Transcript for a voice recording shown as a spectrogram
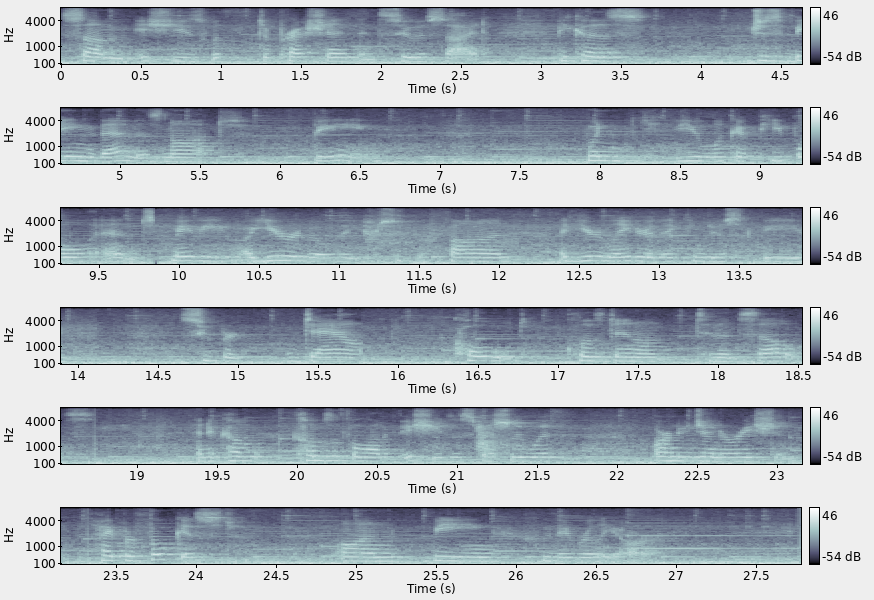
some issues with depression and suicide because just being them is not being. When you look at people and maybe a year ago they were super fun, a year later they can just be super down, cold, closed in on to themselves and it com comes with a lot of issues, especially with our new generation, hyper focused on being who they really are.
